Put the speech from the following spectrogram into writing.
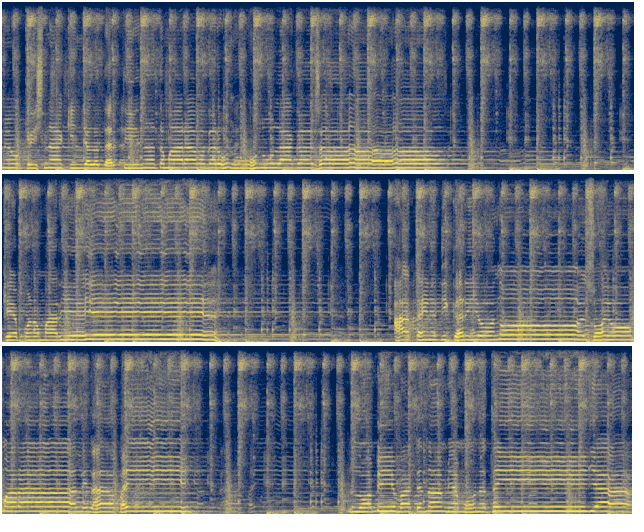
મેં કૃષ્ણ કિંજલ ધરતી ન તમારા વગર હુનું હુનું લાગસ. કે પણ મારી ત્રણ દીકરીઓનો સોયો મારા લીલા ભાઈ લોબી વાતના મેમોન થઈ ગયા.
